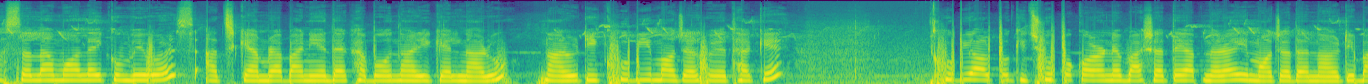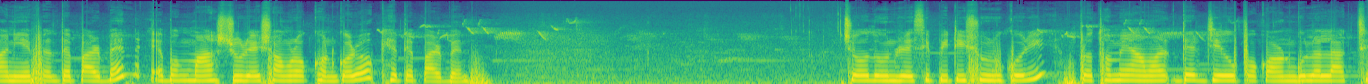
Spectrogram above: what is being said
আসসালামু আলাইকুম ভিউয়ার্স, আজকে আমরা বানিয়ে দেখাবো নারিকেল নাড়ু। নাড়ুটি খুবই মজার হয়ে থাকে। খুবই অল্প কিছু উপকরণে বাসাতে আপনারা এই মজাদার নাড়ুটি বানিয়ে ফেলতে পারবেন এবং মাস জুড়ে সংরক্ষণ করেও খেতে পারবেন। চলুন রেসিপিটি শুরু করি। প্রথমে আমাদের যে উপকরণগুলো লাগছে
